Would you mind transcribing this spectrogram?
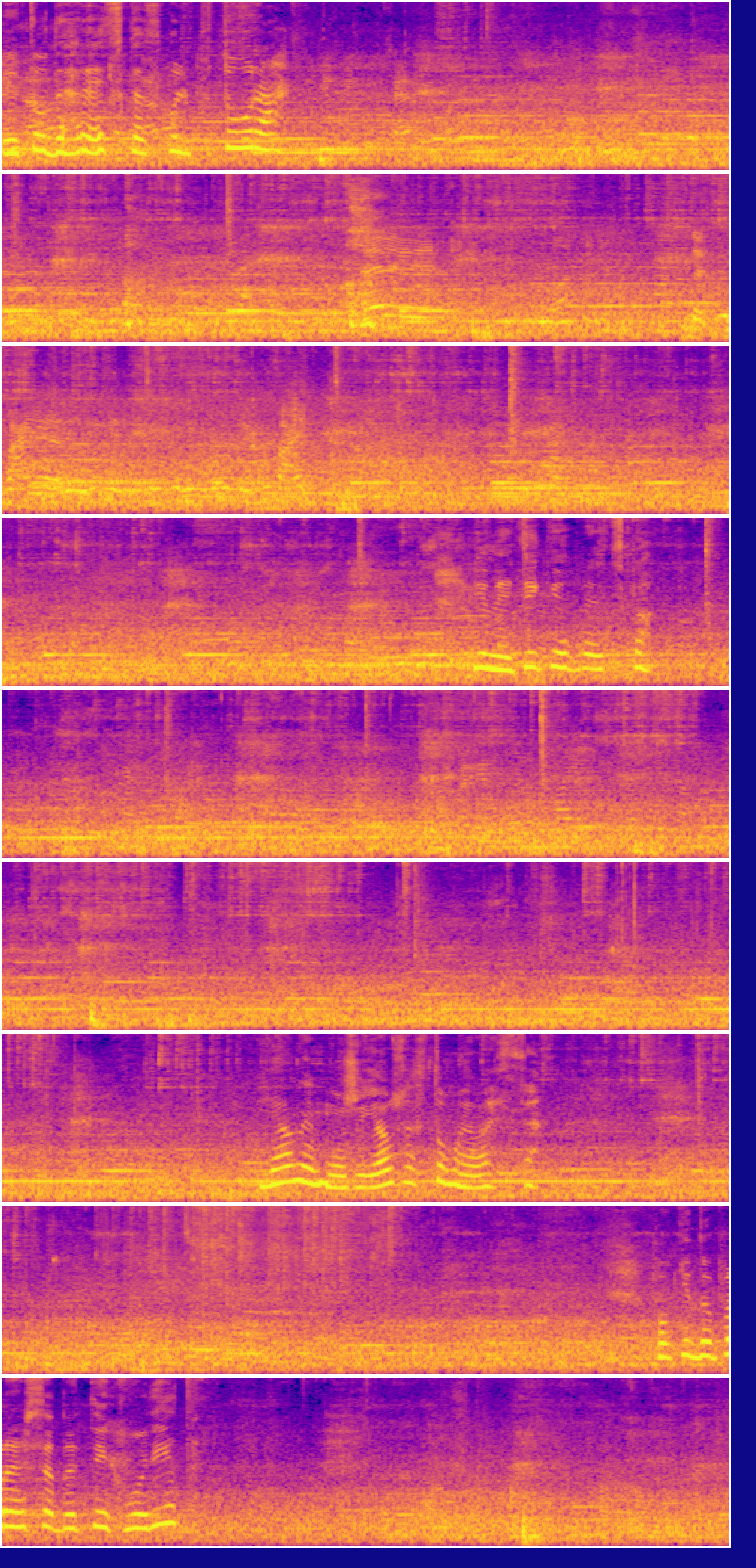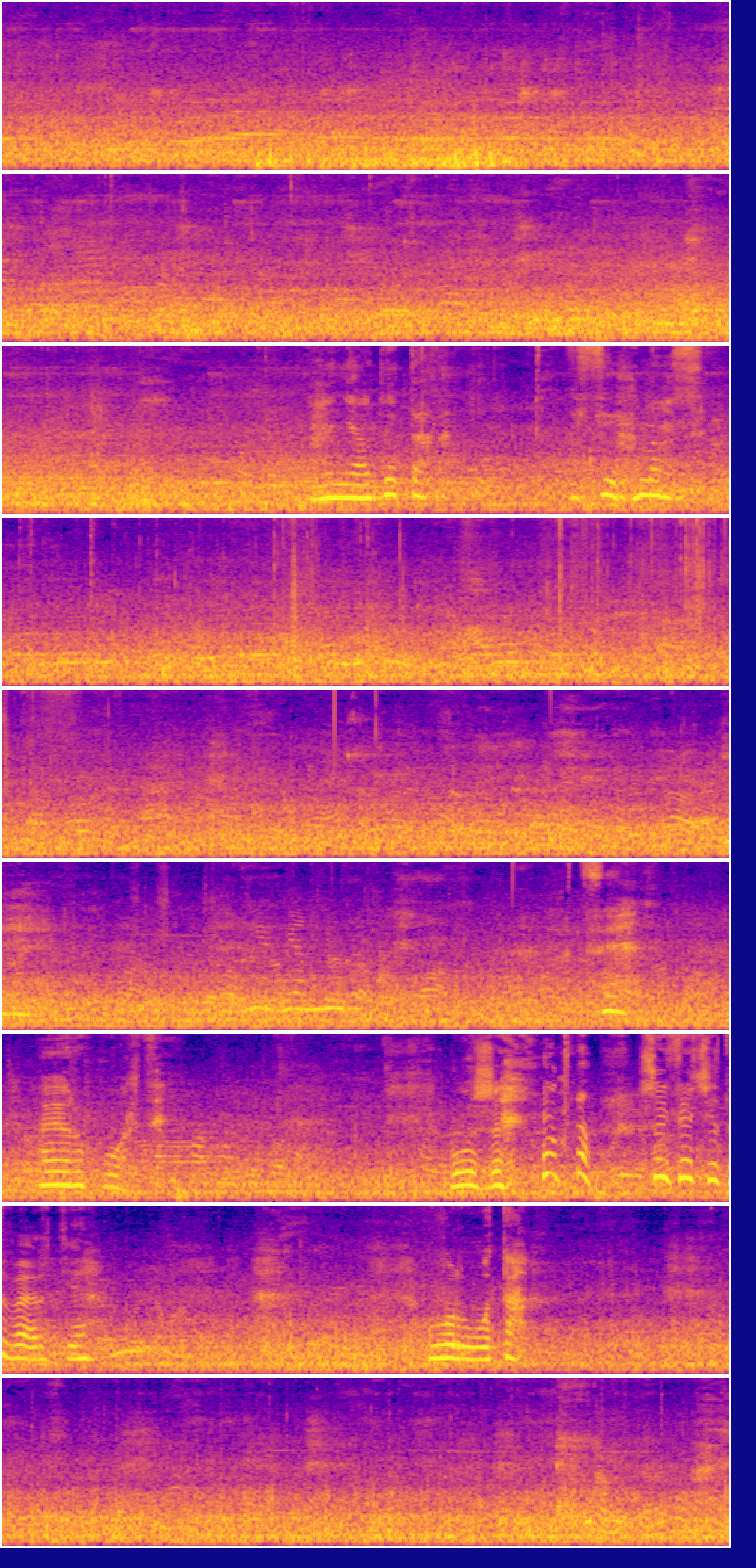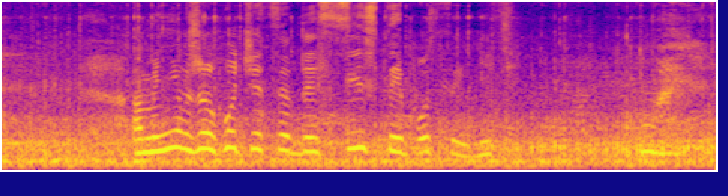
І тут грецька скульптура. І не тільки грецька. Я не можу, я вже стомилася. Поки допрешся до тих воріт. Ганяти так усіх нас. Це аеропорт. Боже, от 64 ворота. А мені вже хочеться десь сісти і посидіти. Ой.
